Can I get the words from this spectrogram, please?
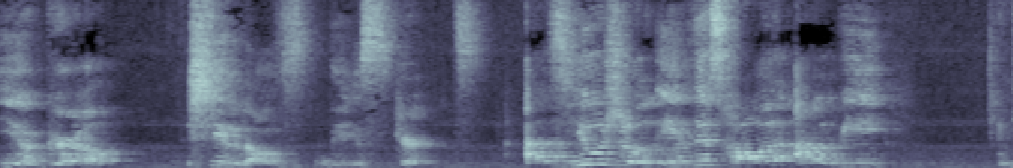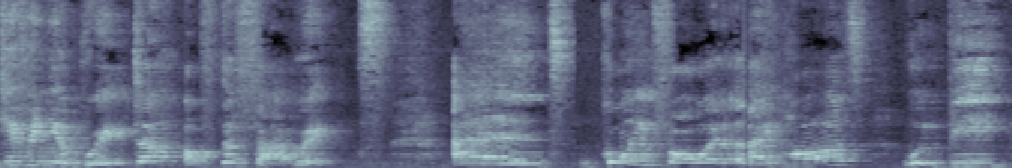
your girl, she loves these skirts. As usual in this haul, I'll be giving you a breakdown of the fabrics. And going forward my hauls would be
